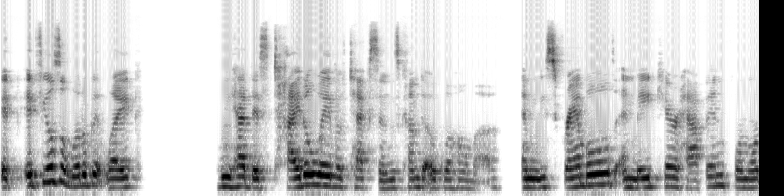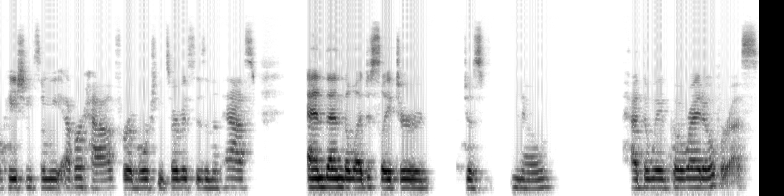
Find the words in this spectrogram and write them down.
It it feels a little bit like we had this tidal wave of Texans come to Oklahoma, and we scrambled and made care happen for more patients than we ever have for abortion services in the past. And then the legislature just, you know, had the wave go right over us.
